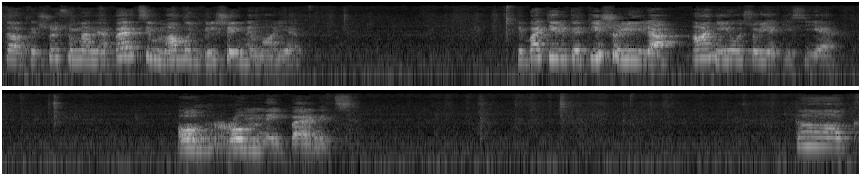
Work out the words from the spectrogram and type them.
Так, і щось у мене перців, мабуть, більше й немає. Хіба тільки ті, що Ліля. А, ні, ось о якісь є. Огромний перець. Так.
